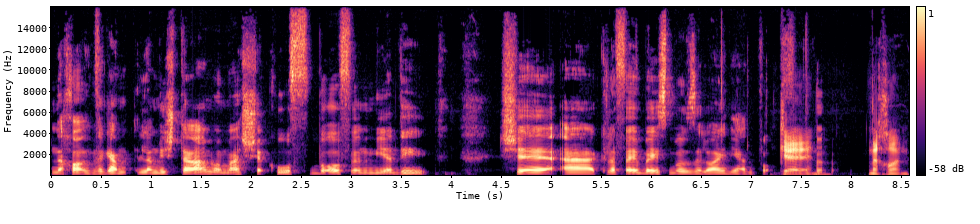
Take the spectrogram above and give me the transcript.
נכון, וגם למשטרה ממש שקוף באופן מיידי, שהקלפי בייסבול זה לא העניין פה. כן, נכון.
